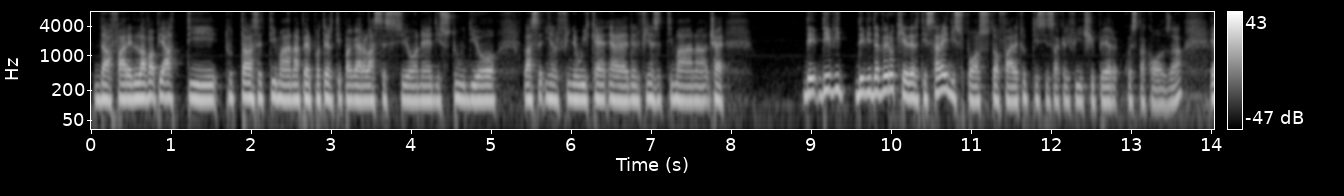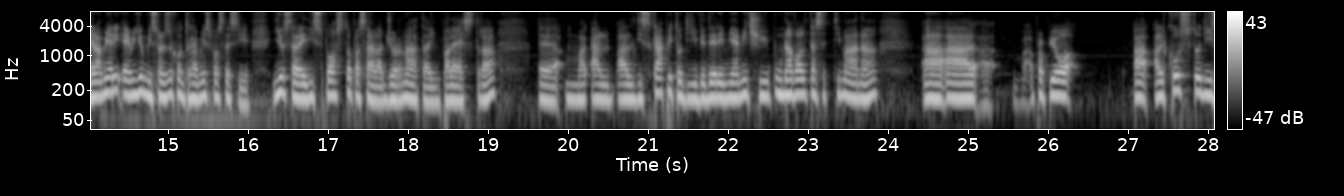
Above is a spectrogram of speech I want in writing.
da fare il lavapiatti tutta la settimana per poterti pagare la sessione di studio la se- nel, fine weekend, eh, nel fine settimana. Cioè, de- devi, devi davvero chiederti: sarei disposto a fare tutti questi sacrifici per questa cosa? E, la mia ri- e io mi sono reso conto che la mia risposta è sì. Io sarei disposto a passare la giornata in palestra. Eh, al, al discapito di vedere i miei amici una volta a settimana a, a- a- proprio a- al costo di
